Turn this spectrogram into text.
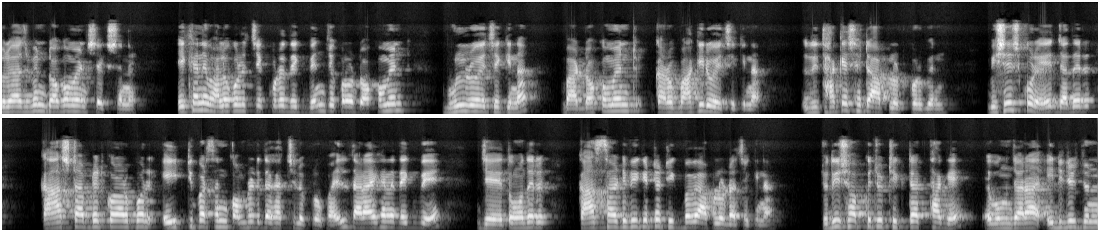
চলে আসবেন ডকুমেন্ট সেকশনে এখানে ভালো করে চেক করে দেখবেন যে কোনো ডকুমেন্ট ভুল রয়েছে কিনা, বা ডকুমেন্ট কারও বাকি রয়েছে কিনা। যদি থাকে সেটা আপলোড করবেন। বিশেষ করে যাদের কাস্ট আপডেট করার পর এইটটি পার্সেন্ট কমপ্লিট দেখাচ্ছিল প্রোফাইল তারা এখানে দেখবে যে তোমাদের কাস্ট সার্টিফিকেটটা ঠিকভাবে আপলোড আছে কিনা। যদি সবকিছু ঠিকঠাক থাকে এবং যারা এডিটের জন্য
